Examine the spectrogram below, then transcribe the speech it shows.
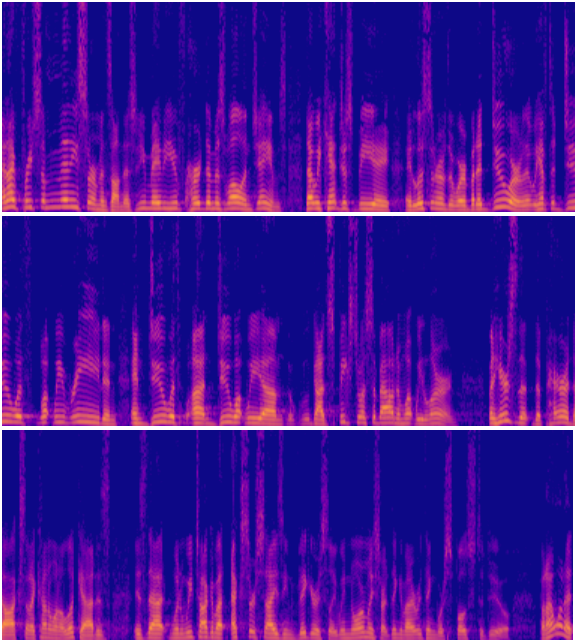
And I've preached many sermons on this, and you maybe you've heard them as well in James, that we can't just be a, a listener of the word, but a doer, that we have to do with what we read and, and do with uh, do what we um, God speaks to us about and what we learn. But here's the, the paradox that I kind of want to look at is is that when we talk about exercising vigorously, we normally start thinking about everything we're supposed to do. But I want to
